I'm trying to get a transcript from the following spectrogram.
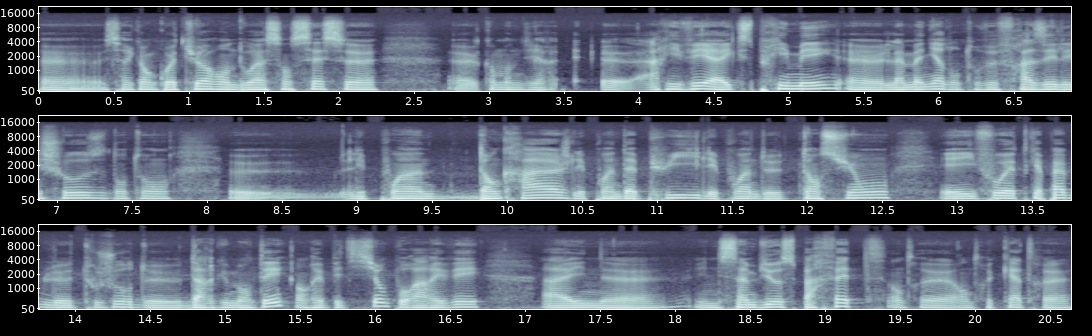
C'est vrai qu'en quatuor on doit sans cesse euh, comment dire, euh, arriver à exprimer euh, la manière dont on veut phraser les choses, dont on, les points d'ancrage, les points d'appui, les points de tension, et il faut être capable toujours d'argumenter en répétition pour arriver à une, une symbiose parfaite entre, entre quatre.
